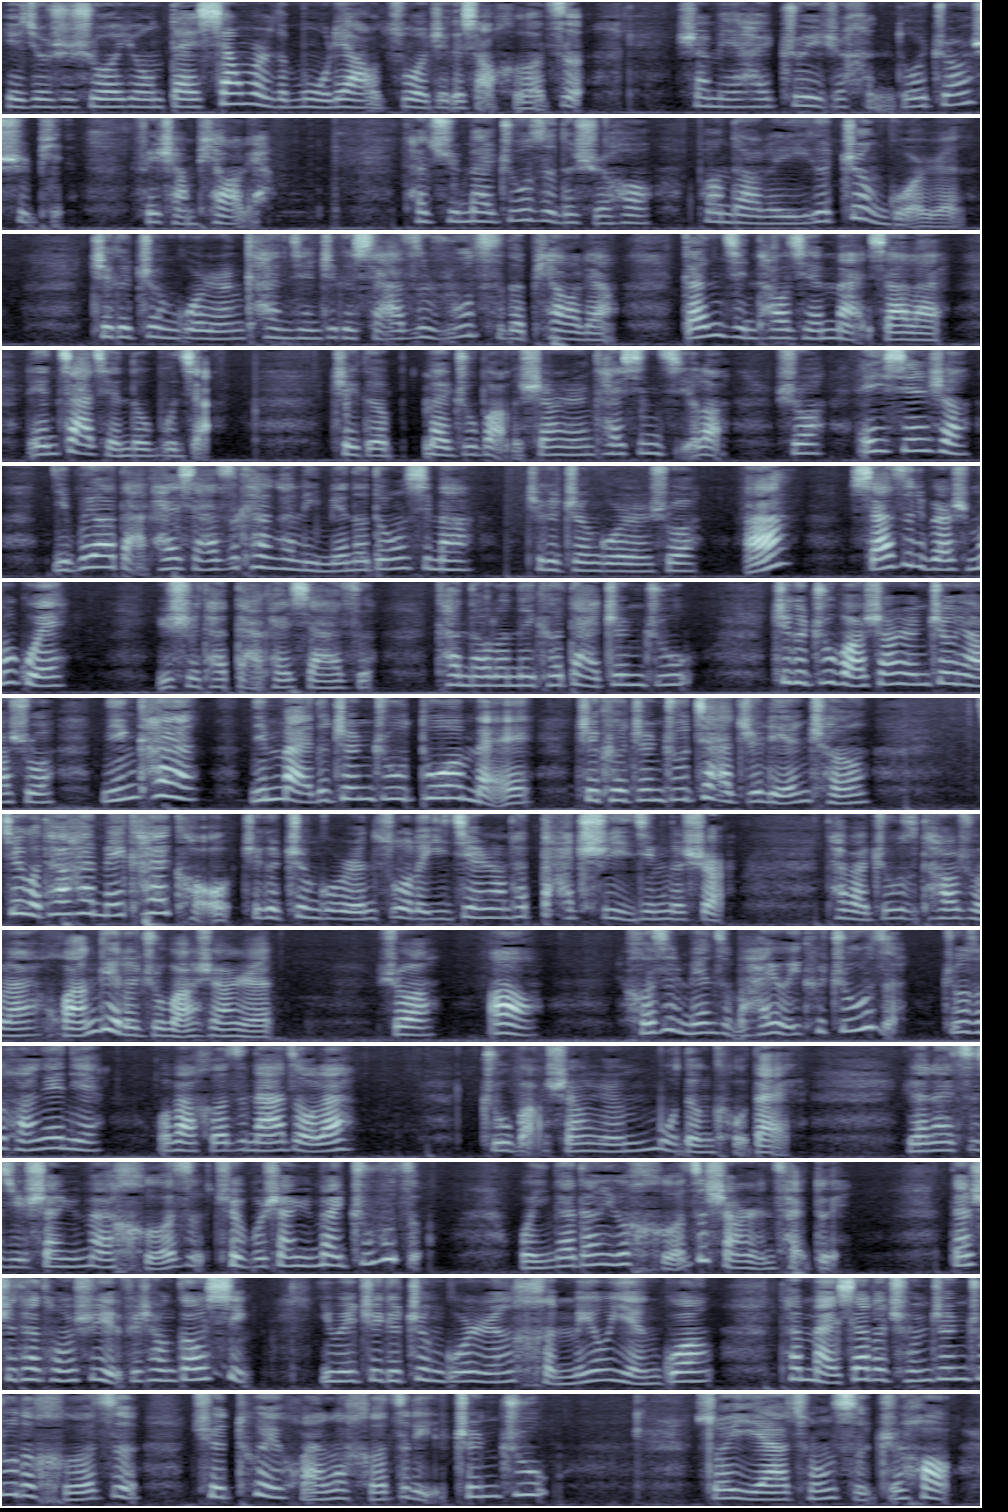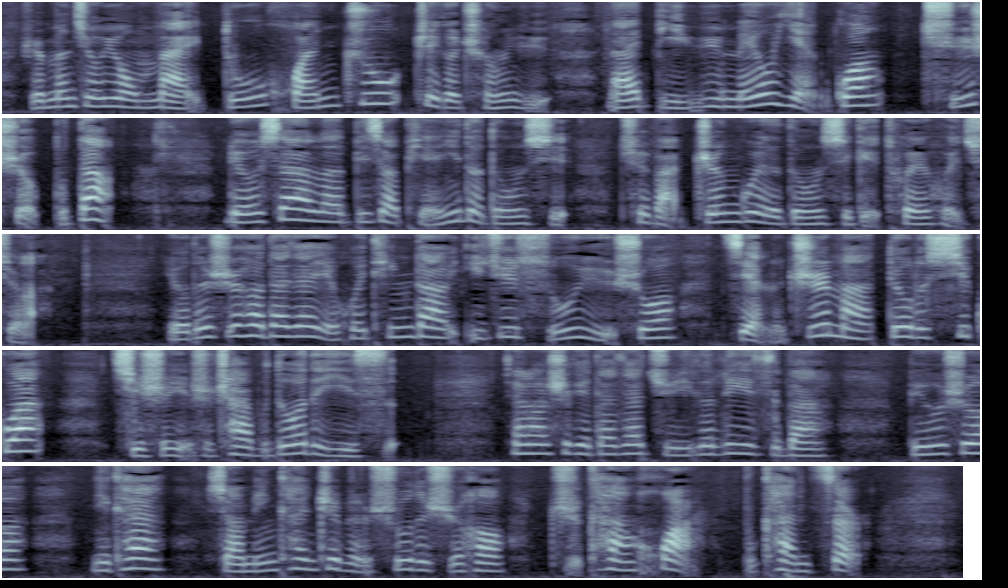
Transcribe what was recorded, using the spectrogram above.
也就是说，用带香味的木料做这个小盒子，上面还缀着很多装饰品，非常漂亮。他去卖珠子的时候，碰到了一个郑国人。这个郑国人看见这个匣子如此的漂亮，赶紧掏钱买下来，连价钱都不讲。这个卖珠宝的商人开心极了，说：“哎，先生，你不要打开匣子看看里面的东西吗？”这个郑国人说：“啊，匣子里边什么鬼？”于是他打开匣子，看到了那颗大珍珠。这个珠宝商人正要说：“您看，您买的珍珠多美，这颗珍珠价值连城。”结果他还没开口，这个郑国人做了一件让他大吃一惊的事儿。他把珠子掏出来，还给了珠宝商人，说：“哦，盒子里面怎么还有一颗珠子？珠子还给你，我把盒子拿走了。”珠宝商人目瞪口呆，原来自己善于卖盒子，却不善于卖珠子。我应该当一个盒子商人才对。但是他同时也非常高兴，因为这个郑国人很没有眼光，他买下了纯珍珠的盒子，却退还了盒子里珍珠。所以啊，从此之后，人们就用“买椟还珠”这个成语来比喻没有眼光、取舍不当，留下了比较便宜的东西，却把珍贵的东西给退回去了。有的时候，大家也会听到一句俗语说“捡了芝麻丢了西瓜”，其实也是差不多的意思。姜老师给大家举一个例子吧，比如说，你看小明看这本书的时候，只看画不看字儿，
